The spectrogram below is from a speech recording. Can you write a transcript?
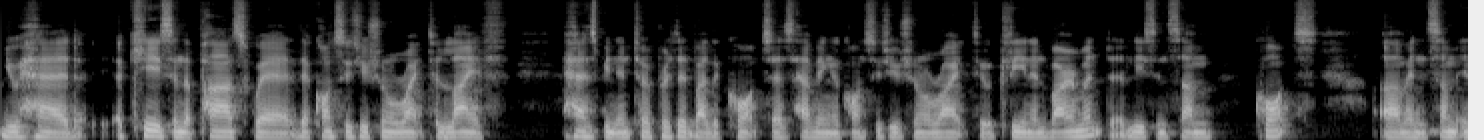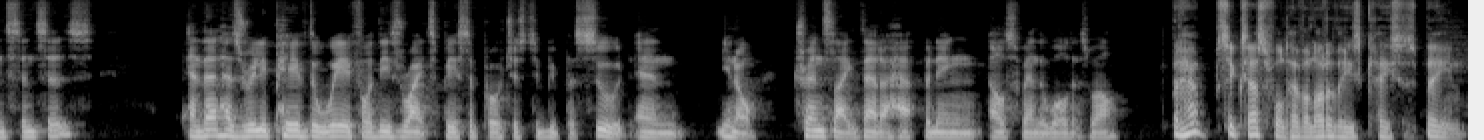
You had a case in the past where the constitutional right to life has been interpreted by the courts as having a constitutional right to a clean environment, at least in some courts um, and in some instances. And that has really paved the way for these rights based approaches to be pursued. And, you know, trends like that are happening elsewhere in the world as well. But how successful have a lot of these cases been?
